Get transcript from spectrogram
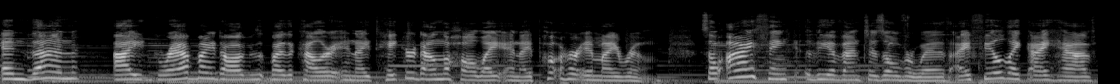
And then I grab my dog by the collar and I take her down the hallway and I put her in my room. So I think the event is over with. I feel like I have,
